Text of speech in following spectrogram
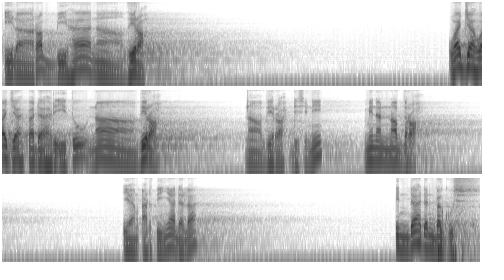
ila rabbiha nadhirah. Wajah-wajah pada hari itu nadhirah. Nadhirah di sini minan nadrah. Yang artinya adalah indah dan bagus.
